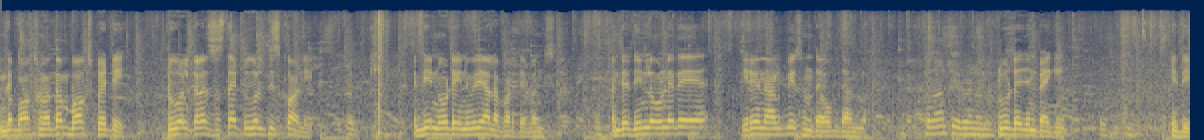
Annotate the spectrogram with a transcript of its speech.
ఇంత బాక్స్ మొత్తం బాక్స్ పెట్టి ట్వెల్వ్ కలర్స్ వస్తాయి ట్వెల్వ్ తీసుకోవాలి. ఇది నూట ఎనిమిది అలా పడతాయి బంచ్ అంటే దీనిలో ఉండేది ఇరవై నాలుగు పీస్ ఉంటాయి ఒక దాంట్లో. టూ డజన్ ప్యాకింగ్ ఇది.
